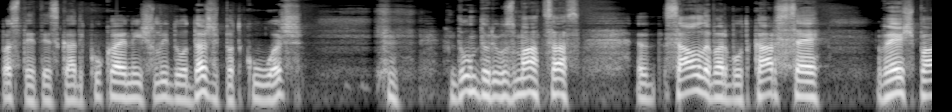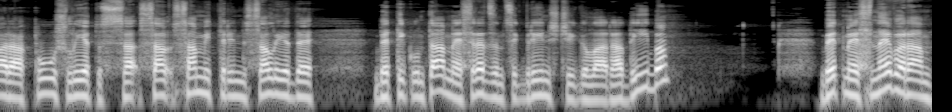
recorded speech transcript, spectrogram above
pastieties, kādi kukainīši lido, daži pat koži, dunduri uzmācās, saule varbūt karsē, vējš pārāk pūš, lietus sa, sa, samitrina, saliedē, bet tik un tā mēs redzam, cik brīnišķīga radība, bet mēs nevaram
